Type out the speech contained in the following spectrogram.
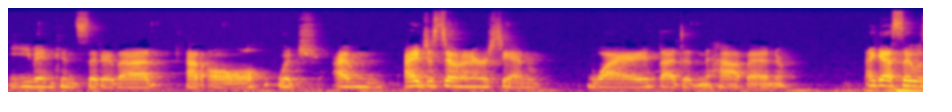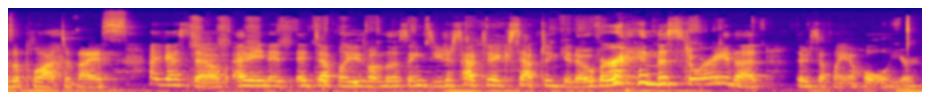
even consider that at all, which I'm I just don't understand why that didn't happen. I guess it was a plot device. I guess so. I mean, it, it definitely is one of those things you just have to accept and get over in the story that there's definitely a hole here.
